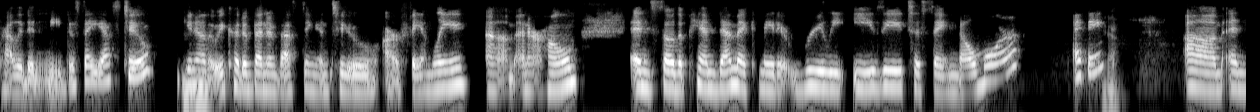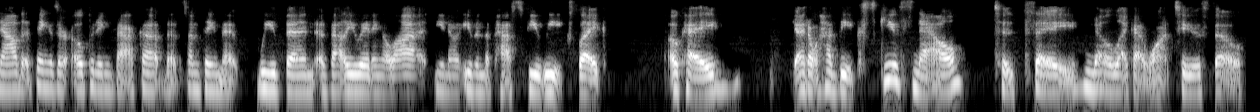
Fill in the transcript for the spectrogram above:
probably didn't need to say yes to, you mm-hmm. know, that we could have been investing into our family um, and our home. And so the pandemic made it really easy to say no more, I think. Yeah. Um, and now that things are opening back up, that's something that we've been evaluating a lot, you know, even the past few weeks. Like, okay, I don't have the excuse now to say no like I want to. So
